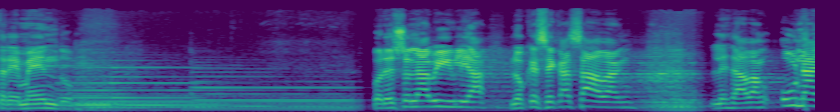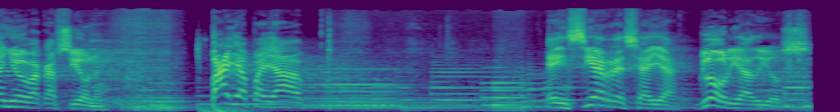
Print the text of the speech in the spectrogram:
tremendo. Por eso en la Biblia, los que se casaban, les daban un año de vacaciones. Vaya para allá. Enciérrese allá. Gloria a Dios.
